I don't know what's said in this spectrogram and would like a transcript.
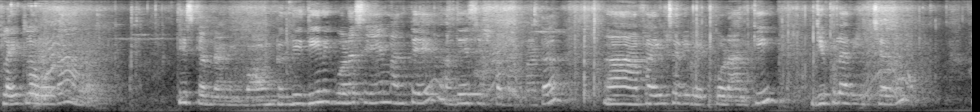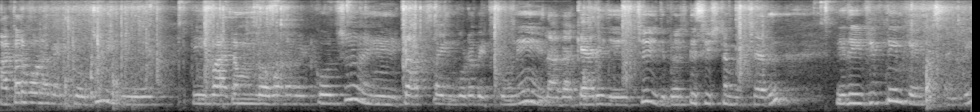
ఫ్లైట్లో కూడా తీసుకెళ్ళడానికి బాగుంటుంది. దీనికి కూడా సేమ్ అంతే అదే సిస్టమ్ అనమాట ఫైల్స్ అవి పెట్టుకోవడానికి జిప్పులు అవి ఇచ్చారు. అక్కడ కూడా పెట్టుకోవచ్చు. మీరు ఈ బాటంలో కూడా పెట్టుకోవచ్చు. ఈ టాప్ పైన కూడా పెట్టుకొని ఇలాగా క్యారీ చేయొచ్చు. ఇది బెల్ట్ సిస్టమ్ ఇచ్చారు. ఇది ఫిఫ్టీన్ కేజీస్ అండి.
